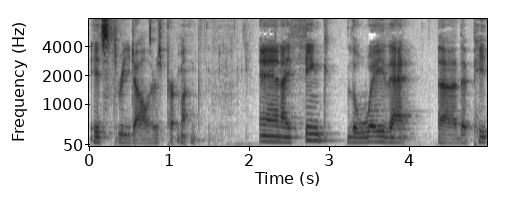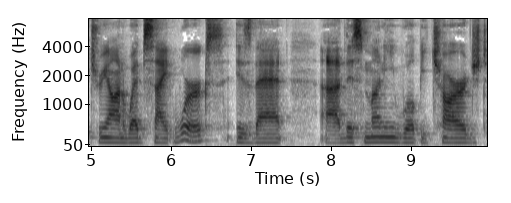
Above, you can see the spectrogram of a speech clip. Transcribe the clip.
it's $3 per month. And I think the way that uh, the Patreon website works is that uh, this money will be charged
